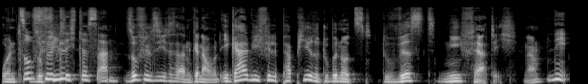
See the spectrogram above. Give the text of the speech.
Und so, fühlt viel, sich das an. So fühlt sich das an, genau. Und egal wie viele Papiere du benutzt, du wirst nie fertig. Ne? Nee,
